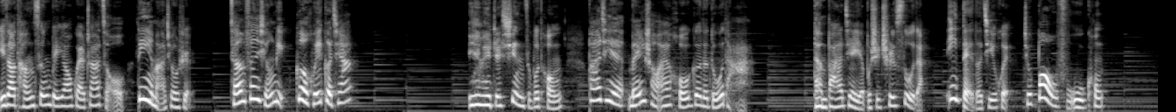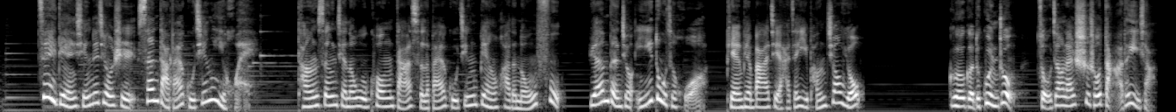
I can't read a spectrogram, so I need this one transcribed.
一到唐僧被妖怪抓走，立马就是咱分行李，各回各家。因为这性子不同，八戒没少挨猴哥的毒打，但八戒也不是吃素的，一逮到机会就报复悟空。最典型的就是三打白骨精一回，唐僧见到悟空打死了白骨精变化的农妇，原本就一肚子火。偏偏八戒还在一旁浇油，哥哥的棍重，走将来失手打他一下，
